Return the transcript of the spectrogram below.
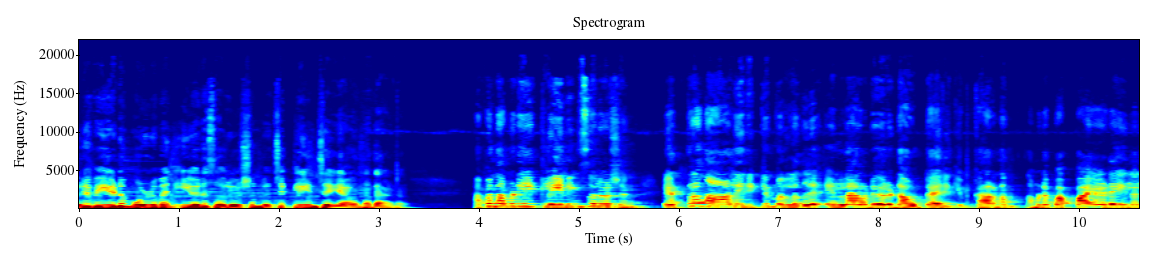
ഒരു വീട് മുഴുവൻ ഈ ഒരു സൊല്യൂഷൻ വെച്ച് ക്ലീൻ ചെയ്യാവുന്നതാണ്. അപ്പൊ നമ്മുടെ ഈ ക്ലീനിങ് സൊല്യൂഷൻ എത്ര നാളിരിക്കും എന്നുള്ളത് എല്ലാവരുടെയും ഒരു ഡൗട്ട് ആയിരിക്കും. കാരണം നമ്മുടെ പപ്പായയുടെ ഇല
